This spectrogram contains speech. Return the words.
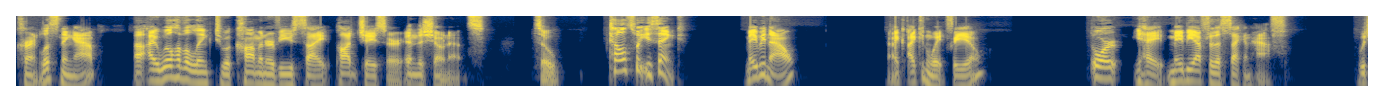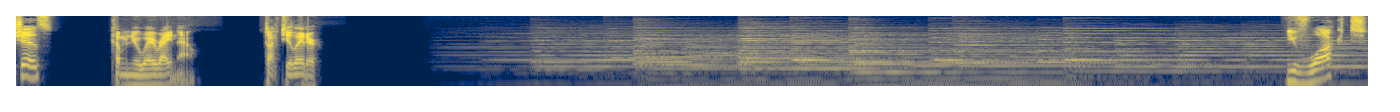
current listening app, uh, I will have a link to a common review site, Podchaser, in the show notes. So tell us what you think. Maybe now. I, I can wait for you. Or, hey, maybe after the second half, which is coming your way right now. Talk to you later. You've walked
